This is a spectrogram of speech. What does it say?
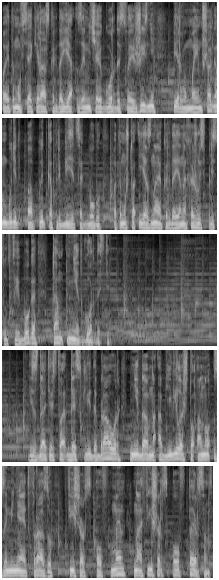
Поэтому всякий раз, когда я замечаю гордость своей жизни, первым моим шагом будет попытка приблизиться к Богу, потому что я знаю, когда я нахожусь в присутствии Бога, там нет гордости. Издательство Дескли де Брауэр недавно объявило, что оно заменяет фразу «Fishers of Men» на «Fishers of Persons»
